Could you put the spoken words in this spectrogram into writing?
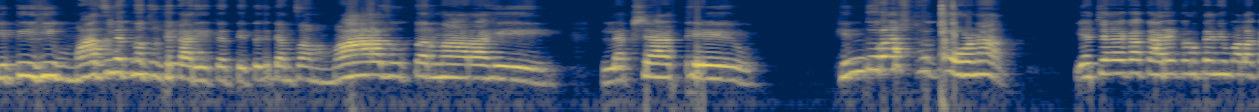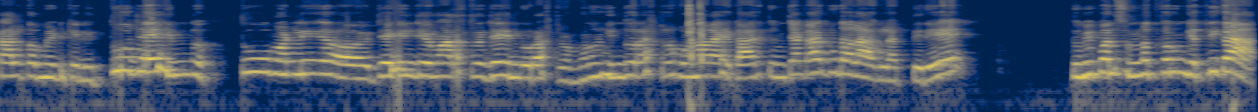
कितीही माजलेत ना तुझे कार्यकर्ते तरी त्यांचा माज उतरणार आहे. लक्षात ठेव. हिंदू राष्ट्र तो होणार. याच्या एका कार्यकर्त्याने मला काल कमेंट केली तू जय हिंदू तू म्हणली जय हिंद जय महाराष्ट्र जय हिंदू राष्ट्र म्हणून हिंदू राष्ट्र होणार आहे का? अरे तुमच्या काय बुडाला आग लागते रे? तुम्ही पण सुन्नत करून घेतली का?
